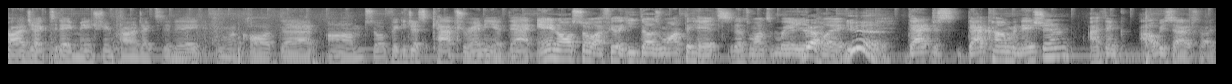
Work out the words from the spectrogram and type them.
project today, mainstream project today, if you want to call it that. Um, so if we could just capture any of that, and also I feel like he does want the hits, he does want some radio Yeah, play. Yeah. That just that combination, I think I'll be satisfied.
